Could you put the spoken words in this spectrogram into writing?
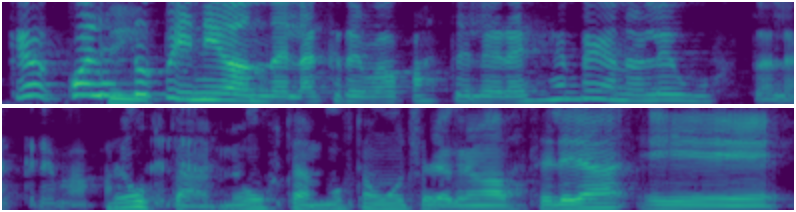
¿Qué- ¿Cuál es tu opinión de la crema pastelera? Hay gente que no le gusta la crema Me pastelera. gusta, me gusta, me gusta mucho la crema pastelera, eh,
